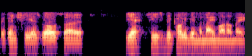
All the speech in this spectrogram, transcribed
eventually as well. So yeah, he's probably been the main one on me.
